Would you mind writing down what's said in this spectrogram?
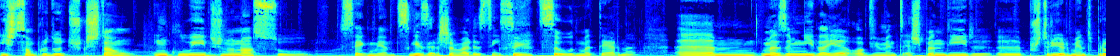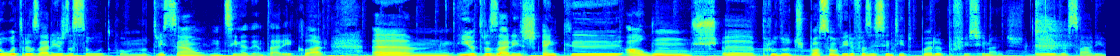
isto são produtos que estão incluídos no nosso segmento, se quiser chamar assim, Sim. de saúde materna. Um, mas a minha ideia, obviamente, é expandir uh, posteriormente para outras áreas da saúde, como nutrição, medicina dentária, claro, um, e outras áreas em que alguns uh, produtos possam vir a fazer sentido para profissionais uh, dessa área.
